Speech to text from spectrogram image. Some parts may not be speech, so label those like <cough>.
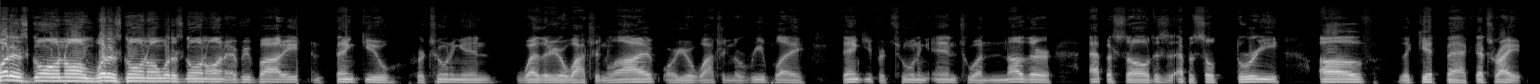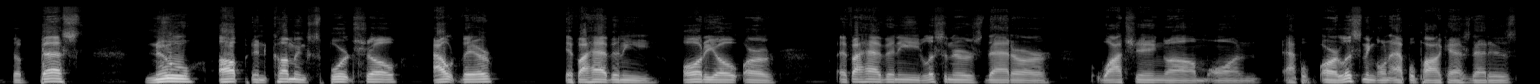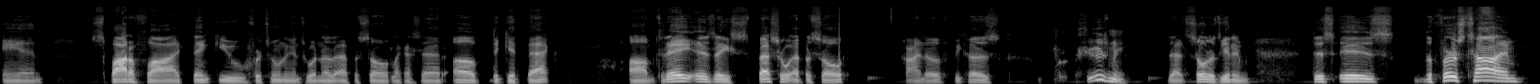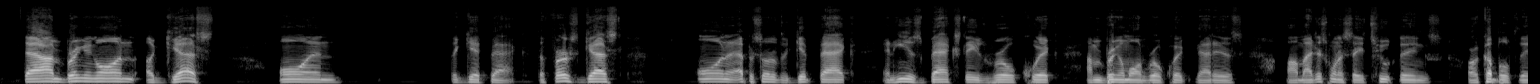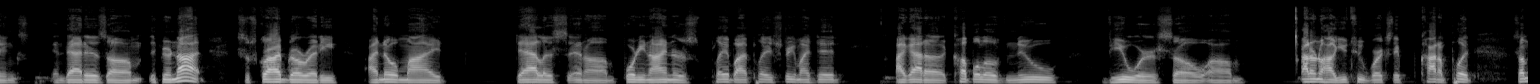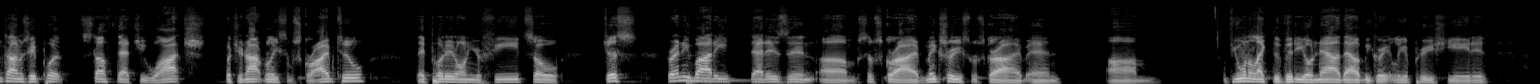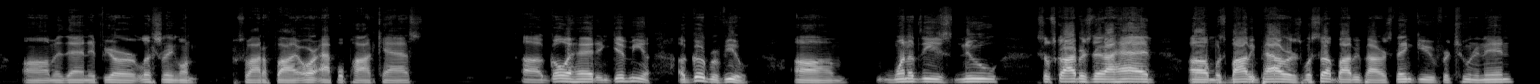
What is going on? What is going on? What is going on, everybody? And thank you for tuning in, whether you're watching live or you're watching the replay. Thank you for tuning in to another episode. This is episode three of the Get Back. That's right, the best new up and coming sports show out there. If I have any audio or if I have any listeners that are watching um, on Apple or listening on Apple Podcast, that is, and Spotify, thank you for tuning into another episode, like I said, of the Get Back. Um, today is a special episode, kind of, because excuse me, that soda's getting me. This is the first time that I'm bringing on a guest on the Get Back. The first guest on an episode of the Get Back, and he is backstage real quick. I'm gonna bring him on real quick. That is, um, I just want to say two things or a couple of things, and that is, um, if you're not subscribed already, I know my Dallas and um 49ers play-by-play stream I did. I got a couple of new viewers, so um, I don't know how YouTube works. They kind of put sometimes they put stuff that you watch, but you're not really subscribed to. They put it on your feed, so just for anybody that isn't um, subscribed, make sure you subscribe. And um, if you want to like the video now, that would be greatly appreciated. Um, and then if you're listening on Spotify or Apple Podcasts, uh, go ahead and give me a, a good review. Um, one of these new subscribers that I had um, was Bobby Powers. What's up, Bobby Powers? Thank you for tuning in.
